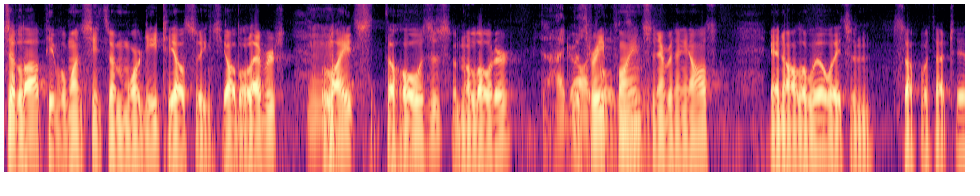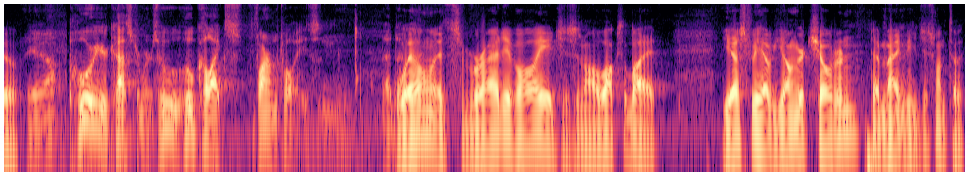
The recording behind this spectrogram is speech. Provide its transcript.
said, a lot of people want to see some more details, so you can see all the levers, the lights, the hoses, and the loader, The the three hoses. points, and mm-hmm. everything else, and all the wheel weights and stuff with that too. Yeah. Who are your customers? Who who collects farm toys and that? of Well, it's a variety of all ages and all walks of life. Yes, we have younger children that might be mm-hmm. just want to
